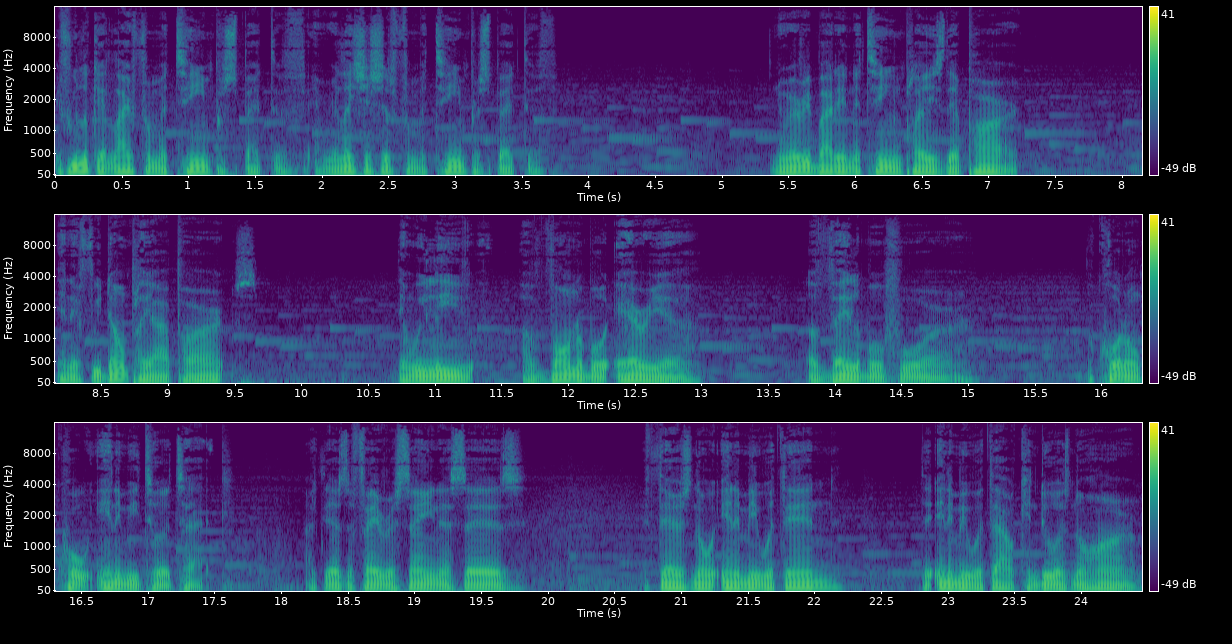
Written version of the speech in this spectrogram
If we look at life from a team perspective and relationships from a team perspective, you know, everybody in the team plays their part. And if we don't play our parts, then we leave a vulnerable area available for the quote unquote enemy to attack. Like there's a favorite saying that says, if there's no enemy within, the enemy without can do us no harm.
